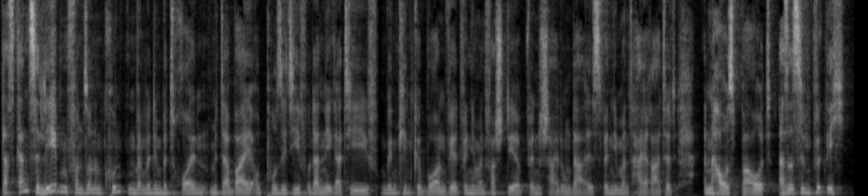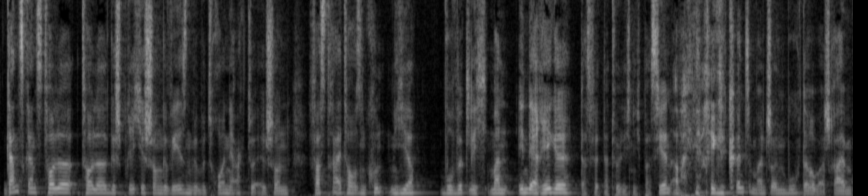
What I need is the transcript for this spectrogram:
das ganze Leben von so einem Kunden, wenn wir den betreuen, mit dabei, ob positiv oder negativ, wenn ein Kind geboren wird, wenn jemand verstirbt, wenn eine Scheidung da ist, wenn jemand heiratet, ein Haus baut. Also es sind wirklich ganz, ganz tolle, tolle Gespräche schon gewesen. Wir betreuen ja aktuell schon fast 3000 Kunden hier wo wirklich man in der Regel, das wird natürlich nicht passieren, aber in der Regel könnte man schon ein Buch darüber schreiben,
